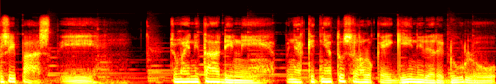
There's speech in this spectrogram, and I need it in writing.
sih pasti. Cuma ini tadi nih, penyakitnya tuh selalu kayak gini dari dulu.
